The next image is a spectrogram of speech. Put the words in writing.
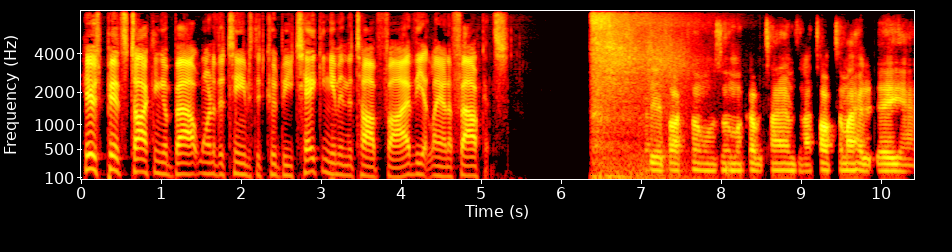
Here's Pitts talking about one of the teams that could be taking him in the top five, the Atlanta Falcons. I did talk to him on Zoom a couple times, and I talked to him. I had a day, and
